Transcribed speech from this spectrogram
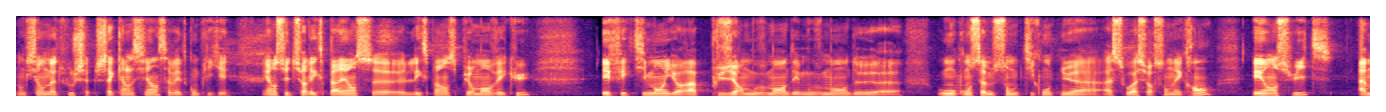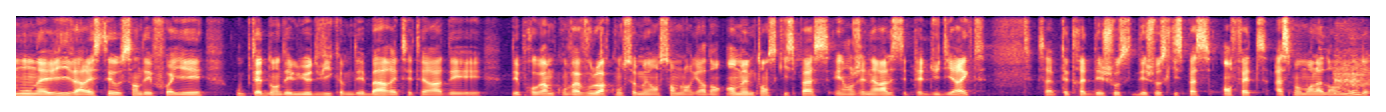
Donc si on a tous ch- chacun le sien, ça va être compliqué. Et ensuite, sur l'expérience euh, l'expérience purement vécue, effectivement, il y aura plusieurs mouvements, des mouvements de, euh, où on consomme son petit contenu à soi sur son écran, et ensuite, à mon avis, va rester au sein des foyers ou peut-être dans des lieux de vie comme des bars, etc., des, des programmes qu'on va vouloir consommer ensemble en regardant en même temps ce qui se passe, et en général, c'est peut-être du direct. Ça va peut-être être des choses, des choses qui se passent en fait à ce moment-là dans le monde.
